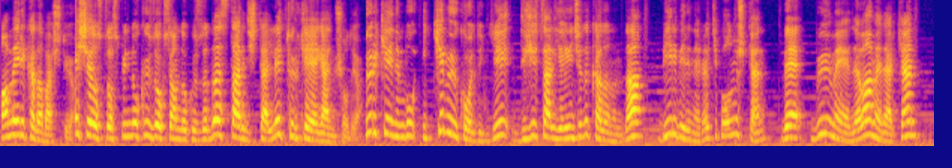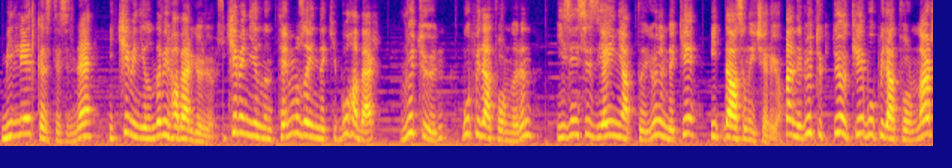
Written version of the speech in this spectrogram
Amerika'da başlıyor. 5 Ağustos 1999'da da Star Dijital ile Türkiye'ye gelmiş oluyor. Türkiye'nin bu iki büyük holdingi dijital yayıncılık alanında birbirine rakip olmuşken ve büyümeye devam ederken Milliyet gazetesinde 2000 yılında bir haber görüyoruz. 2000 yılının Temmuz ayındaki bu haber Rütük'ün bu platformların izinsiz yayın yaptığı yönündeki iddiasını içeriyor. Yani Rütük diyor ki bu platformlar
